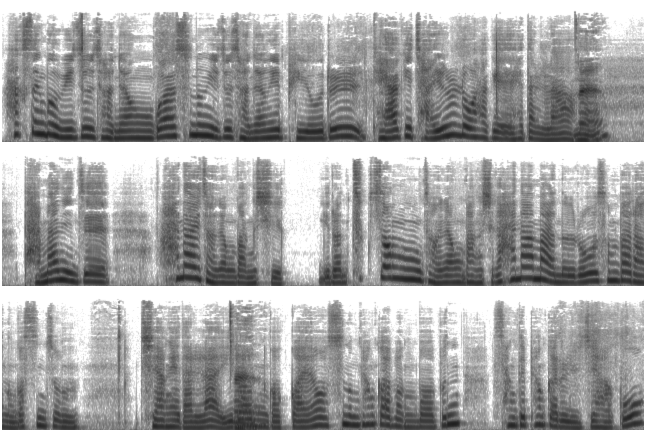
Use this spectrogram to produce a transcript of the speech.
학생부 위주 전형과 수능 위주 전형의 비율을 대학이 자율로 하게 해달라. 네. 다만 이제 하나의 전형 방식 이런 특성 전형 방식 하나만으로 선발하는 것은 좀 지향해 달라 이런 네. 것과요. 수능 평가 방법은 상대 평가를 유지하고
